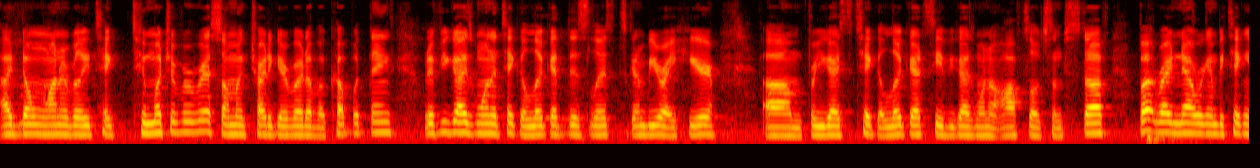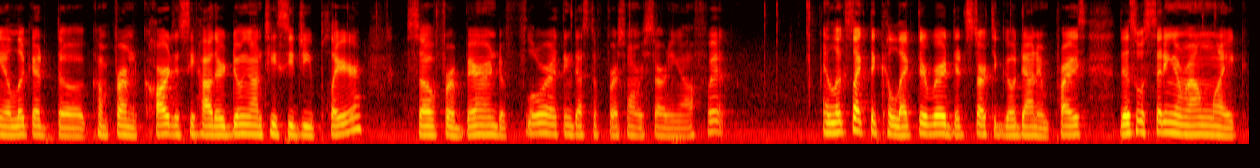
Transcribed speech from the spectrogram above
I don't want to really take too much of a risk, so I'm gonna try to get rid of a couple things. But if you guys want to take a look at this list, it's gonna be right here um, for you guys to take a look at, see if you guys want to offload some stuff. But right now, we're going to be taking a look at the confirmed cards and see how they're doing on TCG Player. So for Baronne de Fleur, I think that's the first one we're starting off with. It looks like the collector rare did start to go down in price. This was sitting around like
